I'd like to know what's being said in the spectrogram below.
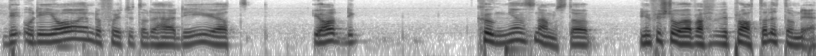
Det, och det jag ändå får ut av det här, det är ju att ja, det, kungens namnsdag nu förstår jag varför vi pratar lite om det.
